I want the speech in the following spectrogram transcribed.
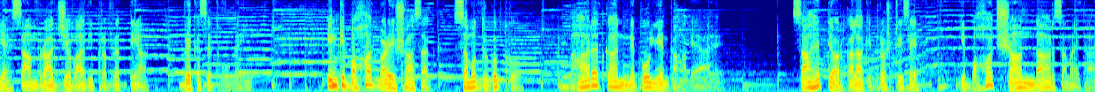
यह साम्राज्यवादी प्रवृत्तियाँ विकसित हो गईं। इनके बहुत बड़े शासक समुद्रगुप्त को भारत का नेपोलियन कहा गया है। साहित्य और कला की दृष्टि से यह बहुत शानदार समय था।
